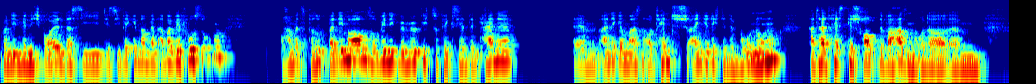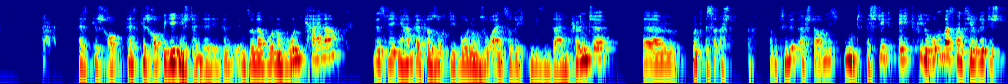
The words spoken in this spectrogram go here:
von denen wir nicht wollen, dass sie, dass sie weggenommen werden. Aber wir versuchen, haben jetzt versucht, bei dem Raum so wenig wie möglich zu fixieren, denn keine ähm, einigermaßen authentisch eingerichtete Wohnung hat halt festgeschraubte Vasen oder ähm, festgeschraubt, festgeschraubte Gegenstände. In so einer Wohnung wohnt keiner. Deswegen haben wir versucht, die Wohnung so einzurichten, wie sie sein könnte. Ähm, und es funktioniert erstaunlich gut. Es steht echt viel rum, was man theoretisch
